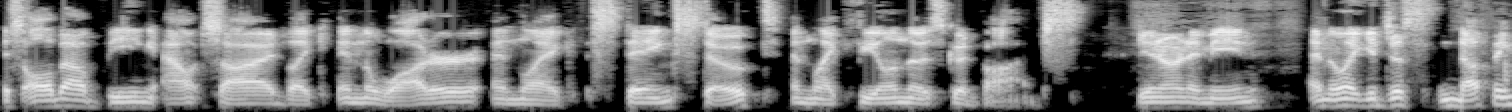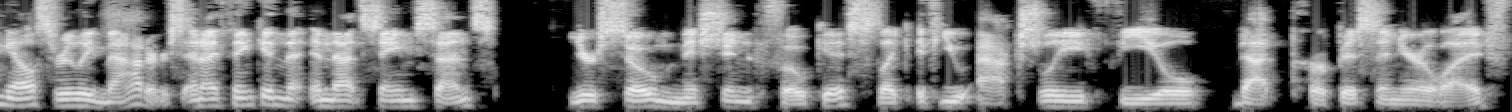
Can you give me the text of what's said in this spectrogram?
it's all about being outside, like in the water and like staying stoked and like feeling those good vibes. You know what I mean? And like it just nothing else really matters. And I think in the, in that same sense, you're so mission focused. Like if you actually feel that purpose in your life,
